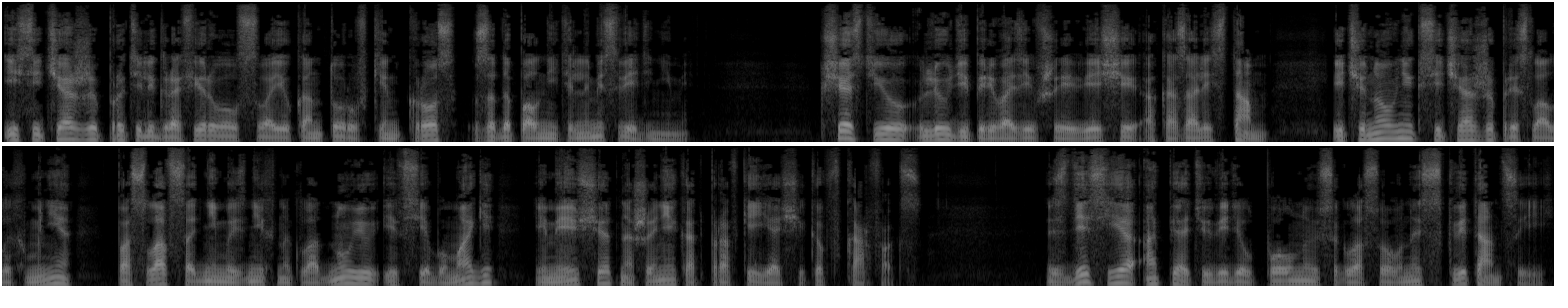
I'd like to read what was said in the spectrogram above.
и сейчас же протелеграфировал свою контору в Кинг-Кросс за дополнительными сведениями. К счастью, люди, перевозившие вещи, оказались там, и чиновник сейчас же прислал их мне, послав с одним из них накладную и все бумаги, имеющие отношение к отправке ящиков в Карфакс. Здесь я опять увидел полную согласованность с квитанцией.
